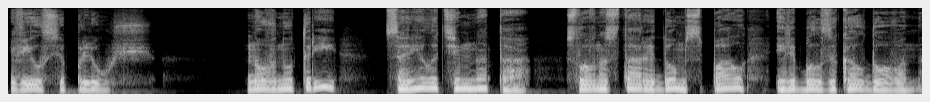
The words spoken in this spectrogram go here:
вился плющ. Но внутри царила темнота, словно старый дом спал или был заколдован.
